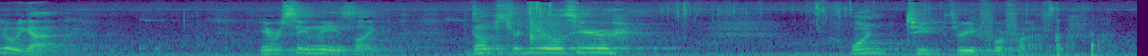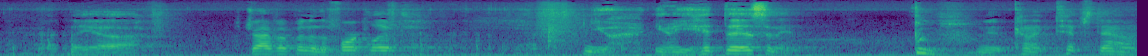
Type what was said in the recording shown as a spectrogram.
Look what we got. You ever seen these like dumpster deals here? One, two, three, four, five. They uh, drive up into the forklift. You you know you hit this and it boom and it kind of tips down.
